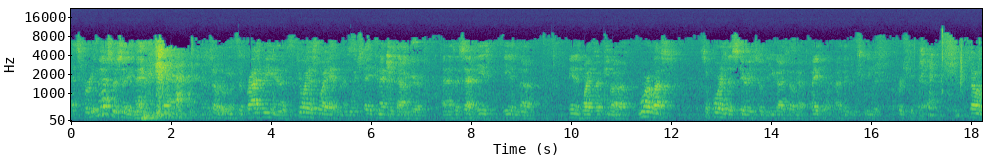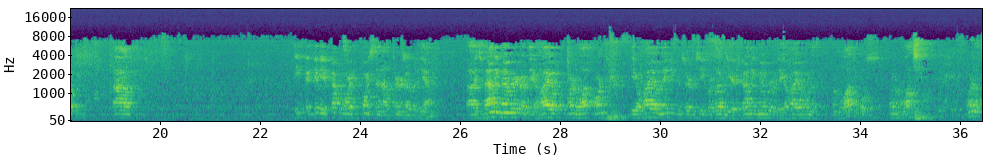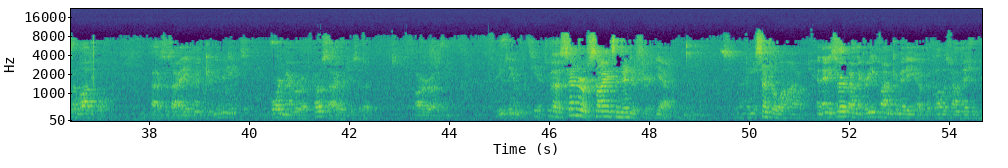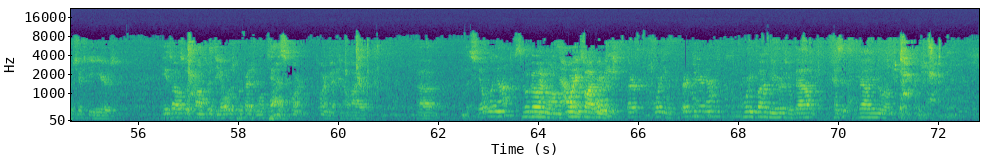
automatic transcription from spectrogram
that's Bernie Master sitting there. so he surprised me in a joyous way, and, and we stayed connected down here. And as I said, he's, he and uh, he and his wife have uh, more or less supported this series so that you guys don't have to pay for it. I think you, you would appreciate that. So, um, I'll give you a couple more points, then I'll turn it over to him. Uh, he's a founding member of the Ohio the Ohio Nature Conservancy for 11 years, founding member of the Ohio Ornith- Ornithological Ornithological, Ornithological uh, Society and a community board member of COSI, which is uh, our uh, museum for kids. Uh, Center of Science and Industry Yeah. in the central Ohio. And then he served on the Green Fund Committee of the Columbus Foundation for 16 years. He has also sponsored the oldest professional tennis tour- tournament in Ohio. Uh, It's still going on? Still going on, Now 45 40 years. thir- 40, third year now? 45 years without, without interruption.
